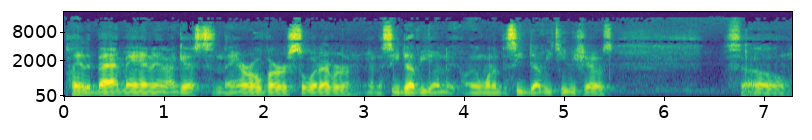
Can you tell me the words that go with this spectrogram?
played the Batman, and I guess in the Arrowverse or whatever, in the CW on, the, on, one of the CW TV shows. So,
